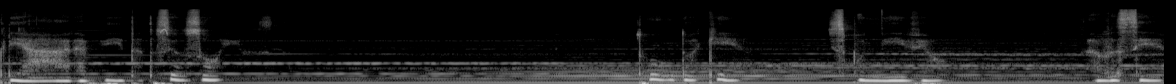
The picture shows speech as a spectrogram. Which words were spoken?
criar a vida dos seus sonhos. Tudo aqui disponível a você.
